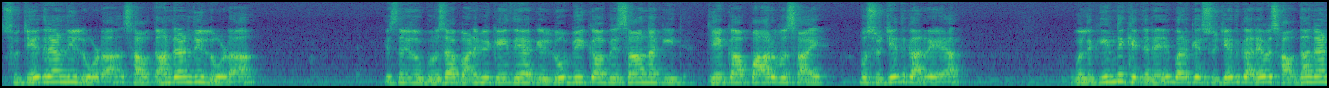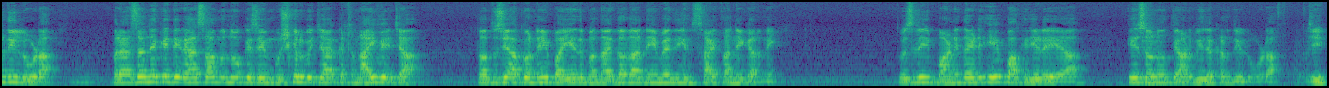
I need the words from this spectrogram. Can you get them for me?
ਸੁਚੇਤ ਰਹਿਣ ਦੀ ਲੋੜ ਆ ਸਾਵਧਾਨ ਰਹਿਣ ਦੀ ਲੋੜ ਆ। ਇਸ ਤਰ੍ਹਾਂ ਜਦੋਂ ਗੁਰੂ ਸਾਹਿਬ ਬਾਣੀ ਵੀ ਕਹਿੰਦੇ ਆ ਕਿ ਲੋਭੀ ਕਾ ਵਿਸਾ ਨਾ ਕੀ ਜੇ ਕਾ ਪਾਰ ਵਸਾਏ ਉਹ ਸੁਚੇਤ ਕਰ ਰਹੇ ਆ। ਉਹ ਲਕੀਰ ਨਹੀਂ ਖਿੱਚ ਰਹੇ ਬਲਕਿ ਸੁਚੇਤ ਕਰ ਰਹੇ ਉਹ ਸਾਵਧਾਨ ਰਹਿਣ ਦੀ ਲੋੜ ਆ। ਪਰ ਐਸਾ ਨਹੀਂ ਕਿ ਜੇ ਐਸਾ ਮੈਨੂੰ ਕਿਸੇ ਮੁਸ਼ਕਲ ਵਿੱਚ ਆ ਕਠਿਨਾਈ ਵਿੱਚ ਆ ਤਾਂ ਤੁਸੀਂ ਆਖੋ ਨਹੀਂ ਭਾਈ ਇਹ ਤੇ ਬੰਦਾ ਇਦਾਂ ਦਾ ਨਹੀਂ ਮੈਂ ਸਹਾਇਤਾ ਨਹੀਂ ਕਰਨੀ। ਤੋ ਇਸ ਲਈ ਬਾਣੀ ਦਾ ਇਹ ਪੱਖ ਜਿਹੜੇ ਆ ਇਹ ਸਾਨੂੰ ਧਿਆਨ ਵੀ ਰੱਖਣ ਦੀ ਲੋੜ ਆ। ਜੀ।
